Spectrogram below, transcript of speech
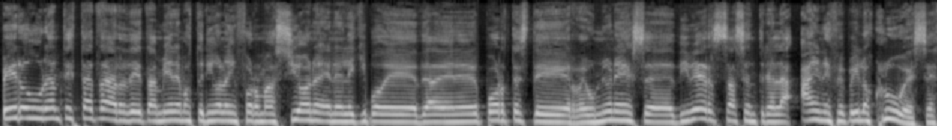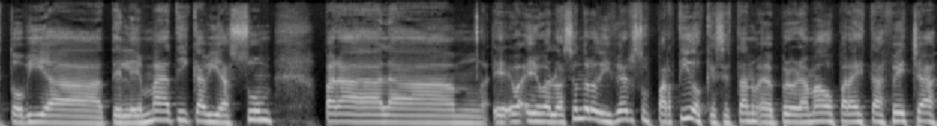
Pero durante esta tarde también hemos tenido la información en el equipo de, ADN Deportes de reuniones diversas entre la ANFP y los clubes. Esto vía telemática, vía Zoom, para la mm, evaluación de los diversos partidos que se están eh, programados para esta fecha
